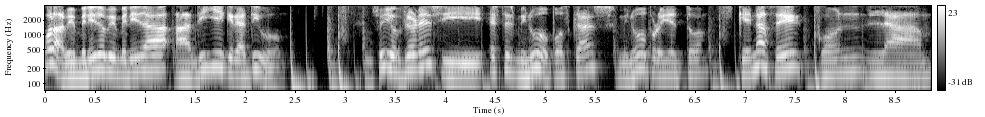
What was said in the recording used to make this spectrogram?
Hola, bienvenido, bienvenida a DJ Creativo. Soy John Flores y este es mi nuevo podcast, mi nuevo proyecto, que nace con la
